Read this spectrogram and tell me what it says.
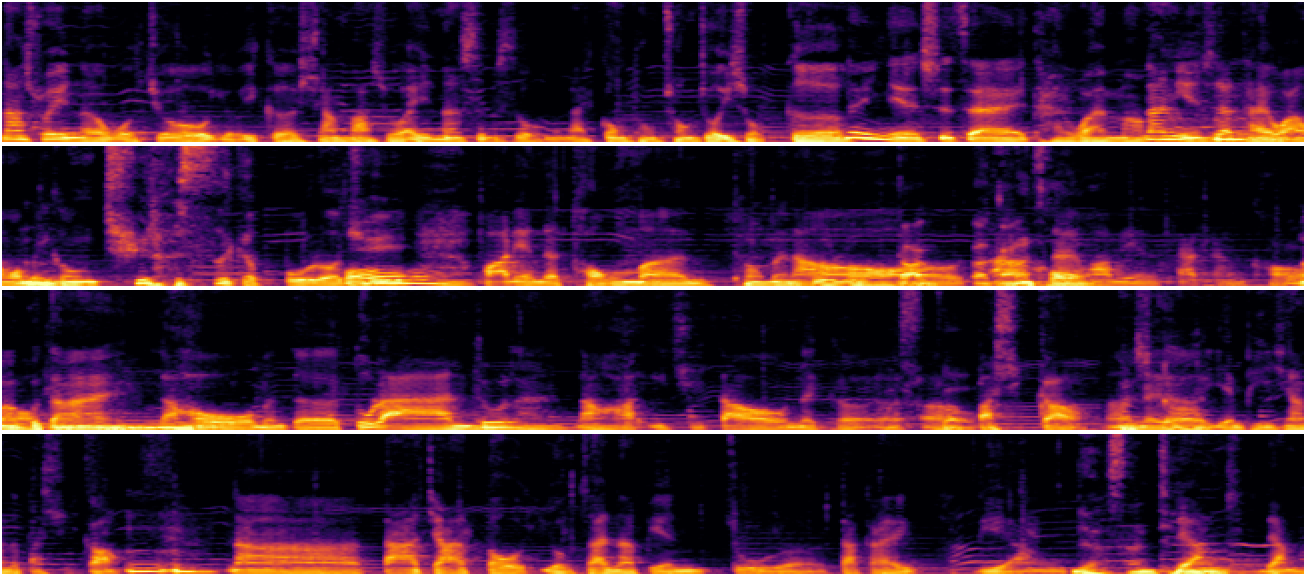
那所以呢，我就有一个想法说，哎，那是不是我们来共同创作一首歌？那一年是在台湾吗？那年是在台湾，嗯、我们一共去了四个部落，嗯、去花莲的同门，同门部落，大港口，在花莲大港口，马古达爱，然后我们的都兰，都兰，然后一起到那个呃巴西告，呃那个延平乡的巴西告，嗯嗯，那大家都有在那边住了大概两两三天，两两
